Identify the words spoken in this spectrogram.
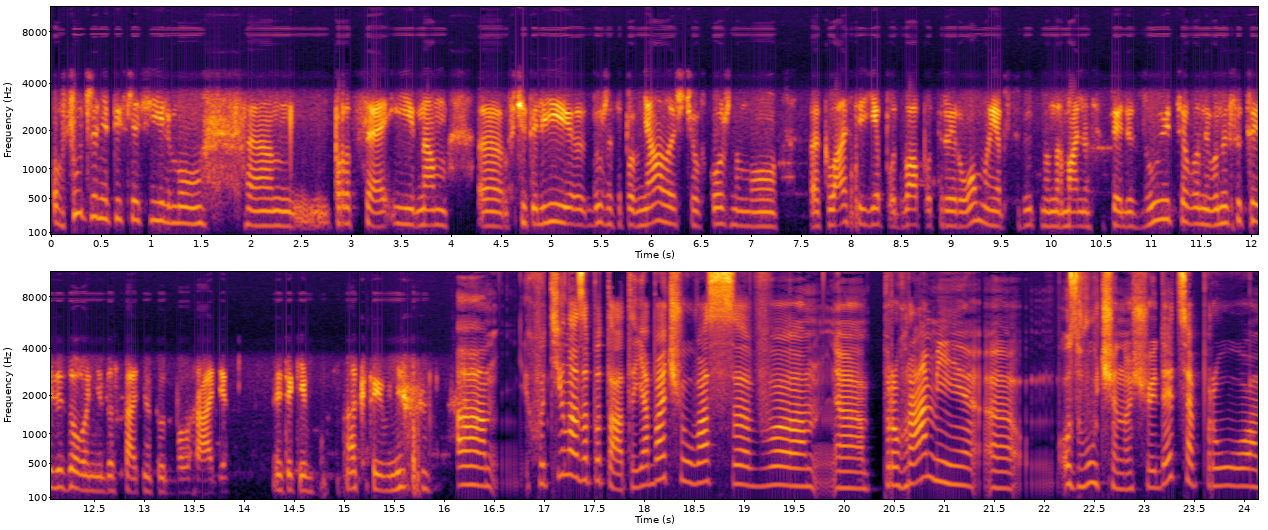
обсудження після фільму ем, про це, і нам е, вчителі дуже запевняли, що в кожному класі є по два, по три роми, і абсолютно нормально соціалізуються. Вони вони соціалізовані достатньо тут в Болграді. І такі активні. А, Хотіла запитати, я бачу у вас в е, програмі е, озвучено, що йдеться про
